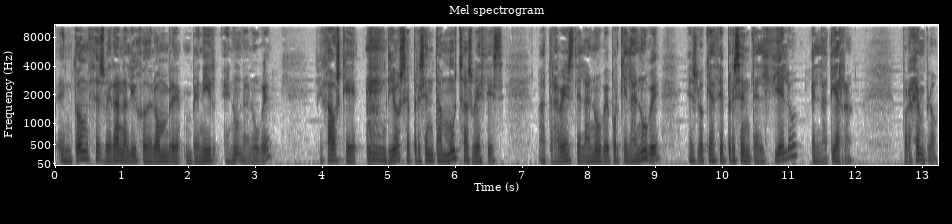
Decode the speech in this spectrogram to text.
entonces verán al Hijo del Hombre venir en una nube. Fijaos que Dios se presenta muchas veces a través de la nube, porque la nube es lo que hace presente el cielo en la tierra. Por ejemplo,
